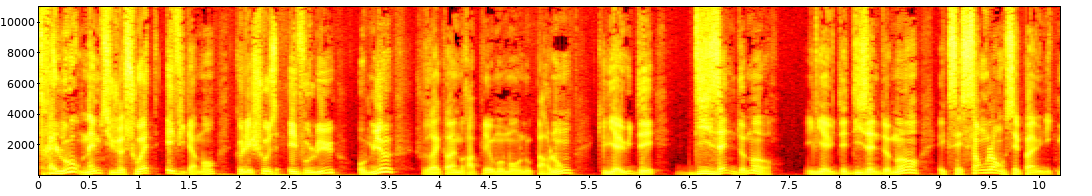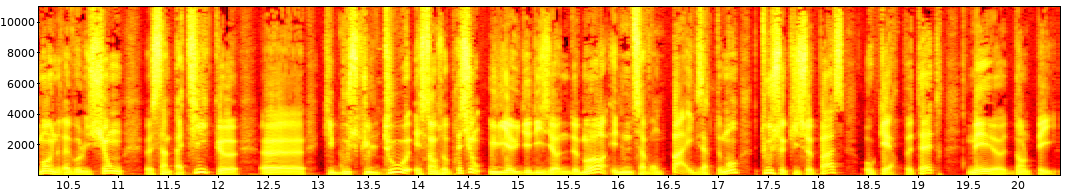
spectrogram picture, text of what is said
très lourd, même si je souhaite évidemment que les choses évoluent au mieux. Je voudrais quand même rappeler au moment où nous parlons qu'il y a eu des dizaines de morts. Il y a eu des dizaines de morts et que c'est sanglant. C'est pas uniquement une révolution euh, sympathique euh, euh, qui bouscule tout et sans oppression. Il y a eu des dizaines de morts et nous ne savons pas exactement tout ce qui se passe au Caire peut-être, mais euh, dans le pays.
